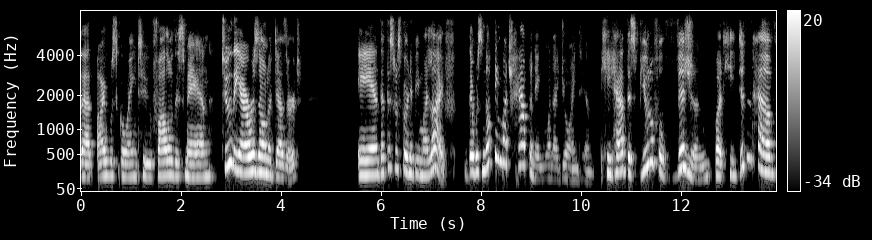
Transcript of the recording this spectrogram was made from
that I was going to follow this man to the Arizona desert and that this was going to be my life. There was nothing much happening when I joined him. He had this beautiful vision, but he didn't have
